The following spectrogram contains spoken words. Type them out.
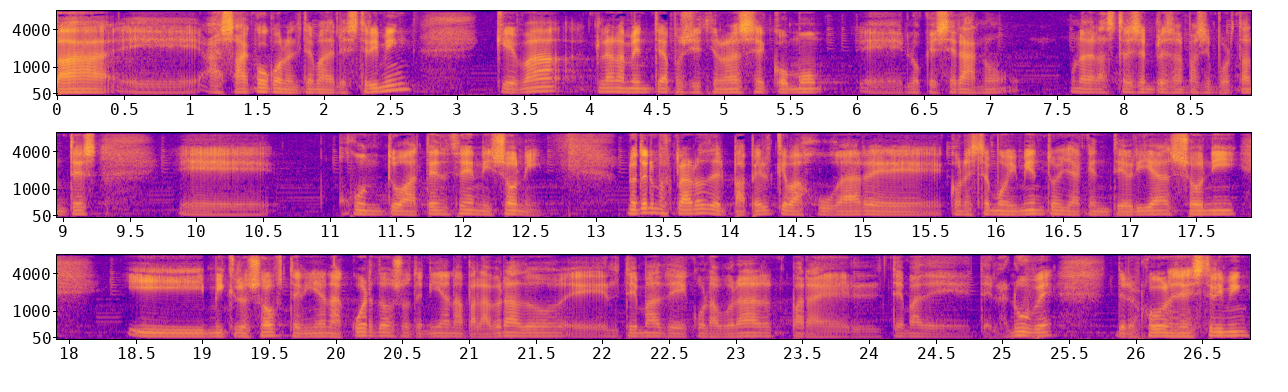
va eh, a saco con el tema del streaming que va claramente a posicionarse como eh, lo que será ¿no? una de las tres empresas más importantes eh, junto a Tencent y Sony. No tenemos claro del papel que va a jugar eh, con este movimiento, ya que en teoría Sony y Microsoft tenían acuerdos o tenían apalabrado el tema de colaborar para el tema de, la nube, de los juegos en streaming,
